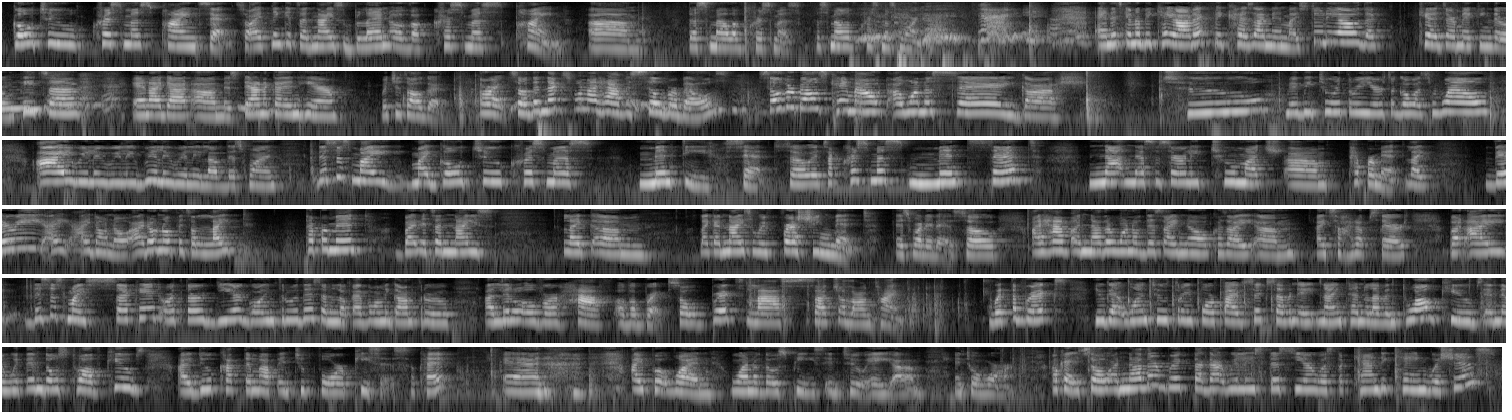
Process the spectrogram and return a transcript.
go-to Christmas pine scent. So I think it's a nice blend of a Christmas pine. Um, the smell of Christmas. The smell of Christmas morning. And it's gonna be chaotic because I'm in my studio. The kids are making their own pizza. And I got uh, Miss Danica in here which is all good. All right, so the next one I have is Silver Bells. Silver Bells came out, I wanna say, gosh, two, maybe two or three years ago as well. I really, really, really, really love this one. This is my, my go-to Christmas minty scent. So it's a Christmas mint scent, not necessarily too much um, peppermint. Like very, I, I don't know. I don't know if it's a light peppermint, but it's a nice, like, um, like a nice refreshing mint is what it is. So I have another one of this I know because I um I saw it upstairs. But I this is my second or third year going through this and look I've only gone through a little over half of a brick. So bricks last such a long time. With the bricks, you get 1, 2, 3, 4, 5, 6, 7, 8, 9, 10, 11, 12 cubes. And then within those 12 cubes, I do cut them up into four pieces, okay? And I put one, one of those pieces into a, um, into a warmer. Okay, so another brick that got released this year was the Candy Cane Wishes.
